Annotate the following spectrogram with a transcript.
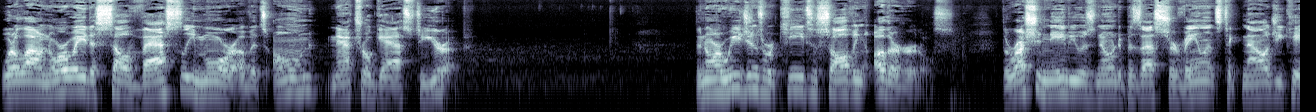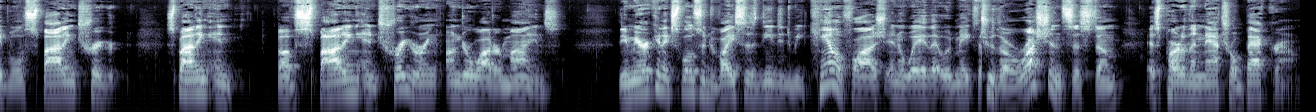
would allow Norway to sell vastly more of its own natural gas to Europe. The Norwegians were key to solving other hurdles. The Russian Navy was known to possess surveillance technology capable of spotting trigger spotting and of spotting and triggering underwater mines. The American explosive devices needed to be camouflaged in a way that would make them to the Russian system as part of the natural background,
